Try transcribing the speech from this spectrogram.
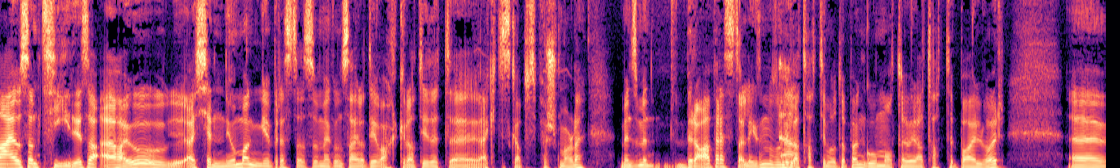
Nei, og samtidig så jeg har jo Jeg kjenner jo mange prester som er konservative akkurat i dette ekteskapsspørsmålet, men som er bra prester, liksom, og som Ja. ville ha tatt imot det på en god måte og ville ha tatt det på alvor. Eh,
